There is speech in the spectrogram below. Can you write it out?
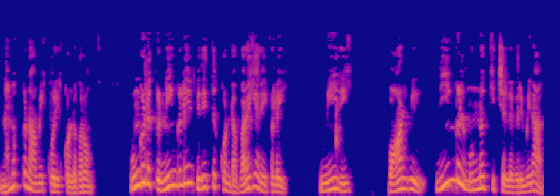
நமக்கு நாமே கூறிக்கொள்ளுகிறோம் உங்களுக்கு நீங்களே விதித்துக் கொண்ட வரையறைகளை மீறி வாழ்வில் நீங்கள் முன்னோக்கிச் செல்ல விரும்பினால்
